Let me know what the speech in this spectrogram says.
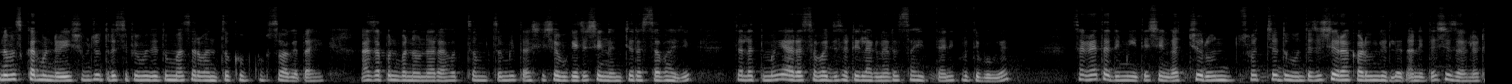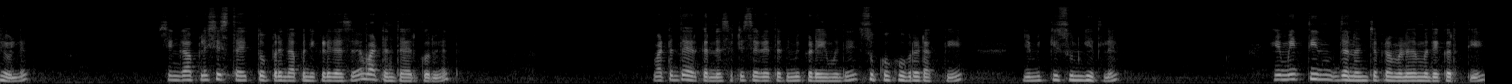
नमस्कार मंडळी शुभज्योत रेसिपीमध्ये तुम्हा सर्वांचं खूप खूप स्वागत आहे. आज आपण बनवणार आहोत चमचमीत अशी शेवग्याच्या शेंगांची रस्सा भाजी. चला तर मग या रस्सा भाजीसाठी लागणारं साहित्य आणि कृती बघूयात. सगळ्यात आधी मी इथे शेंगा चिरून स्वच्छ धुवून त्याच्या शिरा काढून घेतल्यात आणि त्या शिजायला ठेवल्यात. शेंगा आपल्या शिजत आहेत तोपर्यंत आपण इकडे त्याचं वाटण तयार करूयात. वाटण तयार करण्यासाठी सगळ्यात आधी मी कढईमध्ये सुकं खोबरं टाकते जे मी किसून घेतलं आहे हे मी तीन जणांच्या प्रमाणामध्ये करते.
